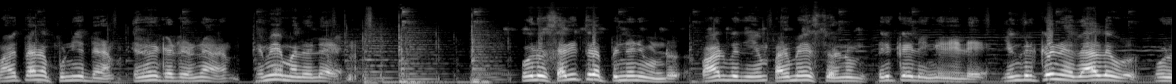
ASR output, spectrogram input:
மகத்தான புண்ணிய தினம். என்னன்னு கேட்டீங்கன்னா இமயமலையில் ஒரு சரித்திர பின்னணி உண்டு. பார்வதியும் பரமேஸ்வரனும் திருக்கைலிங்கிலே எங்களுக்குன்னு ஏதாவது ஒரு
